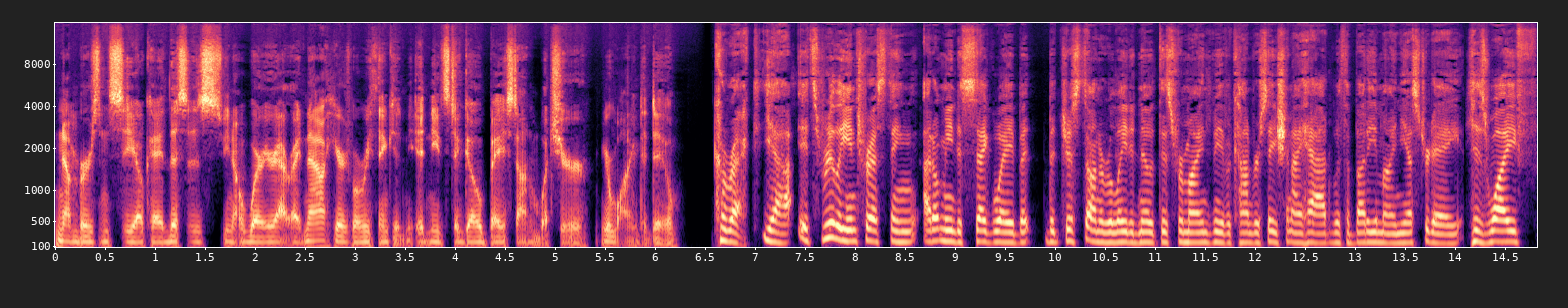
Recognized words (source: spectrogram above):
numbers and see, okay, this is, you know, where you're at right now. Here's where we think it, it needs to go based on what you're you're wanting to do. Correct. Yeah, it's really interesting. I don't mean to segue, but but just on a related note, this reminds me of a conversation I had with a buddy of mine yesterday. His wife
